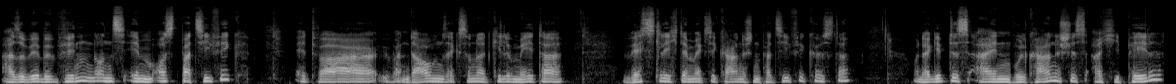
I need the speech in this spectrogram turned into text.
Also wir befinden uns im Ostpazifik, etwa über den Daumen 600 Kilometer westlich der mexikanischen Pazifikküste. Und da gibt es ein vulkanisches Archipel,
